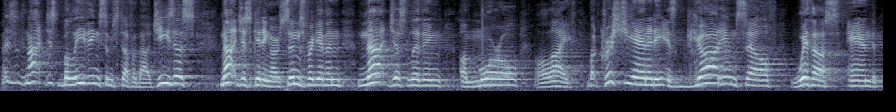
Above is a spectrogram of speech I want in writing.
This is not just believing some stuff about Jesus, not just getting our sins forgiven, not just living a moral life. But Christianity is God Himself with us and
